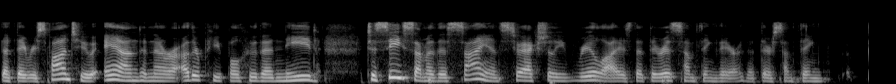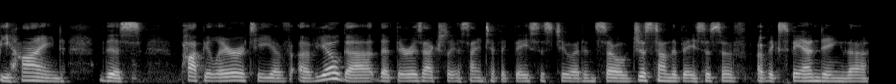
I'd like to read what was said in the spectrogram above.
that they respond to. And and there are other people who then need to see some of this science to actually realize that there is something there that there's something behind this popularity of, of yoga that there is actually a scientific basis to it. And so just on the basis of of expanding the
